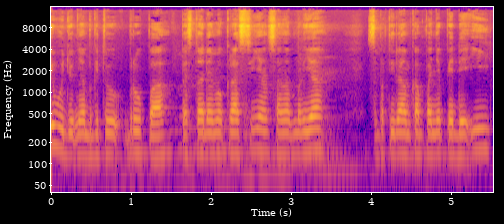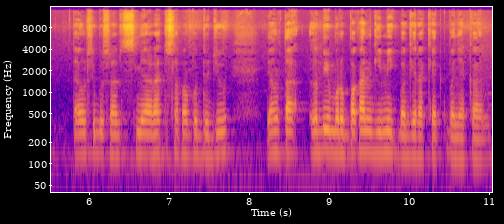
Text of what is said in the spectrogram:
wujudnya begitu berupa pesta demokrasi yang sangat meriah seperti dalam kampanye PDI tahun 1987 yang tak lebih merupakan gimmick bagi rakyat kebanyakan.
